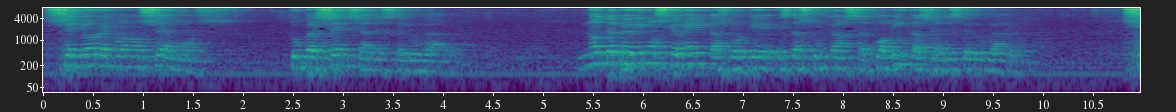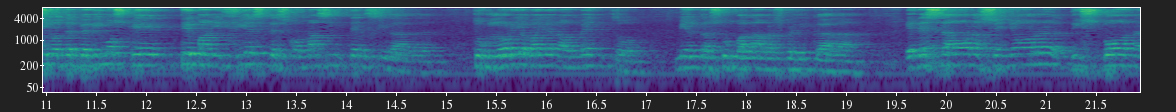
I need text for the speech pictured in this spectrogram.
Señor, reconocemos tu presencia en este lugar. No te pedimos que vengas porque esta es tu casa, tú habitas en este lugar, sino te pedimos que te manifiestes con más intensidad, tu gloria vaya en aumento mientras tu palabra es predicada. En esta hora, Señor, dispone,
